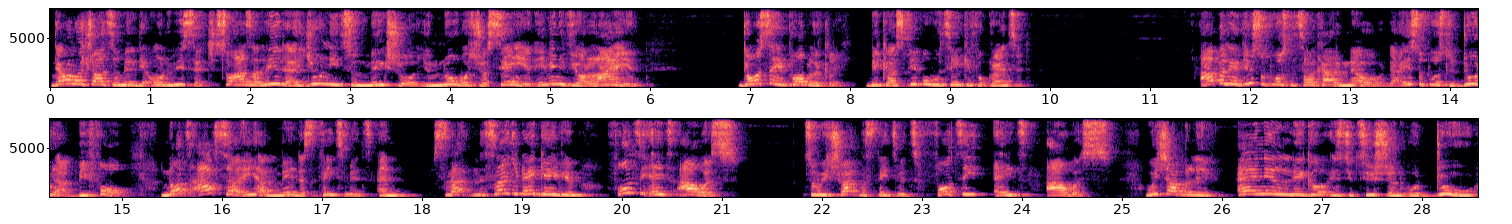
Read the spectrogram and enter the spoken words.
They will not try to make their own research. So as a leader, you need to make sure you know what you're saying, even if you're lying. Don't say it publicly because people will take it for granted. I believe you're supposed to tell Kao Denero that he's supposed to do that before, not after he had made the statement. And slightly they gave him 48 hours to retract the statement. 48 hours, which I believe any legal institution would do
